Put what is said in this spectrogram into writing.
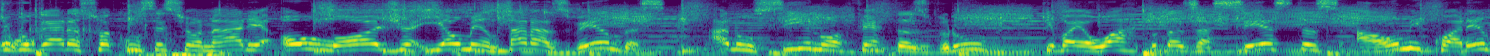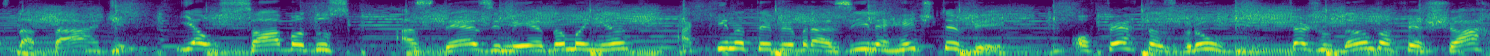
Divulgar a sua concessionária ou loja e aumentar as vendas? Anuncie no Ofertas Vrum, que vai ao ar todas as sextas, às 1h40 da tarde e aos sábados, às 10h30 da manhã, aqui na TV Brasília Rede TV. Ofertas Vrum, te ajudando a fechar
